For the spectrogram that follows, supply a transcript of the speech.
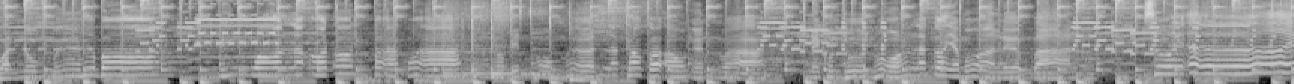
วันหนุ่มมือบองวิงวอนละออดอ้อนปากหวานมาเป็นหงเหินแล้วเขาก็เอาเงินวานแม่คุณทูลหัวแล้วก็อย่ามัวลืมบ้าน สวยเอ้ย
